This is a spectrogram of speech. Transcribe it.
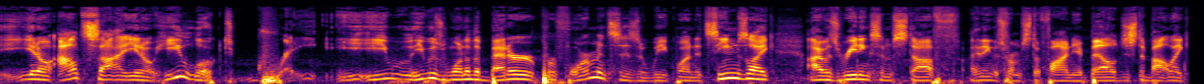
you know, outside, you know, he looked great. He, he, he was one of the better performances in week one. It seems like I was reading some stuff, I think it was from Stephania Bell, just about like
